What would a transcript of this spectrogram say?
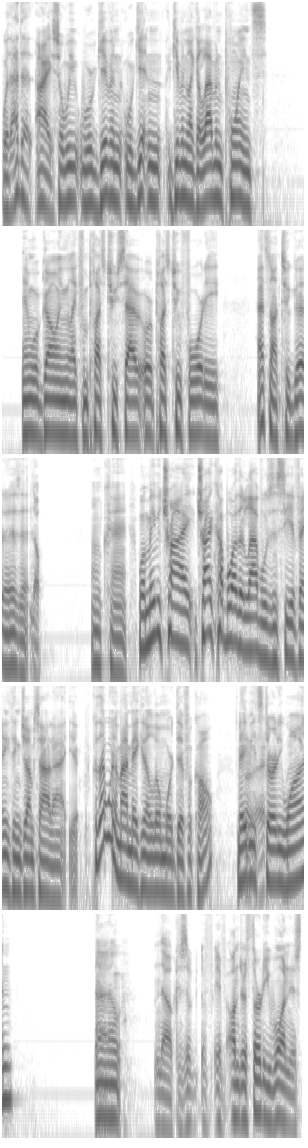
Well, that, that all right. So we we're given we're getting given like eleven points, and we're going like from plus two seven or plus two forty. That's not too good, is it? No. Okay. Well, maybe try try a couple other levels and see if anything jumps out at you. Because I wouldn't mind making it a little more difficult. Maybe All it's right. thirty one. I don't Uh, know. No, because if, if under 31 is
